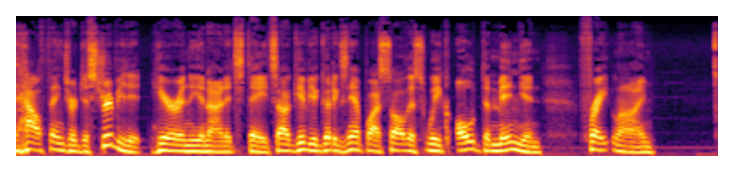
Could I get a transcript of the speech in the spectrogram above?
how things are distributed here in the United States. I'll give you a good example. I saw this week Old Dominion Freight Line.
